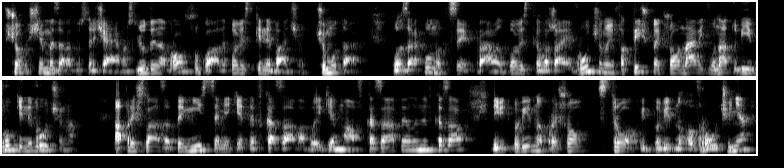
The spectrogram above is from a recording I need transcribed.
Що з чим ми зараз зустрічаємось? Людина в розшуку, але повістки не бачив. Чому так? Бо за рахунок цих правил повістка вважає врученою. Фактично, якщо навіть вона тобі в руки не вручена, а прийшла за тим місцем, яке ти вказав або яке мав вказати, але не вказав, і відповідно пройшов строк відповідного вручення.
